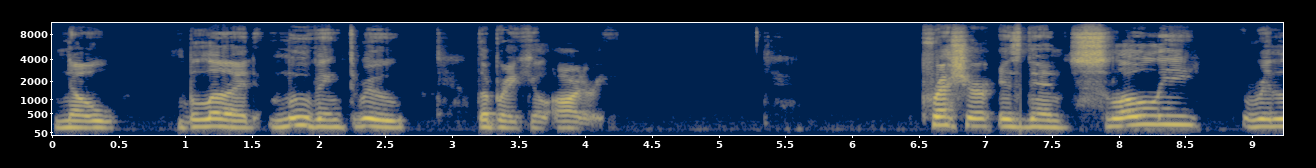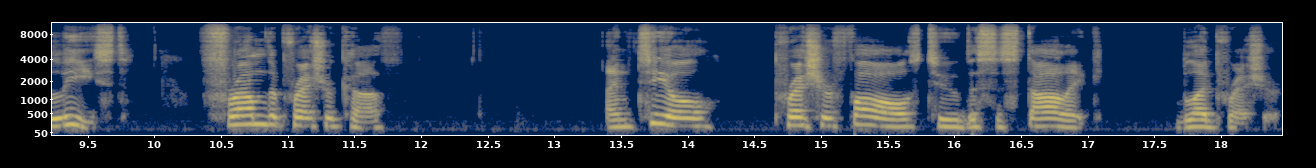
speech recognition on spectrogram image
no blood moving through the brachial artery. Pressure is then slowly released from the pressure cuff until pressure falls to the systolic blood pressure.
